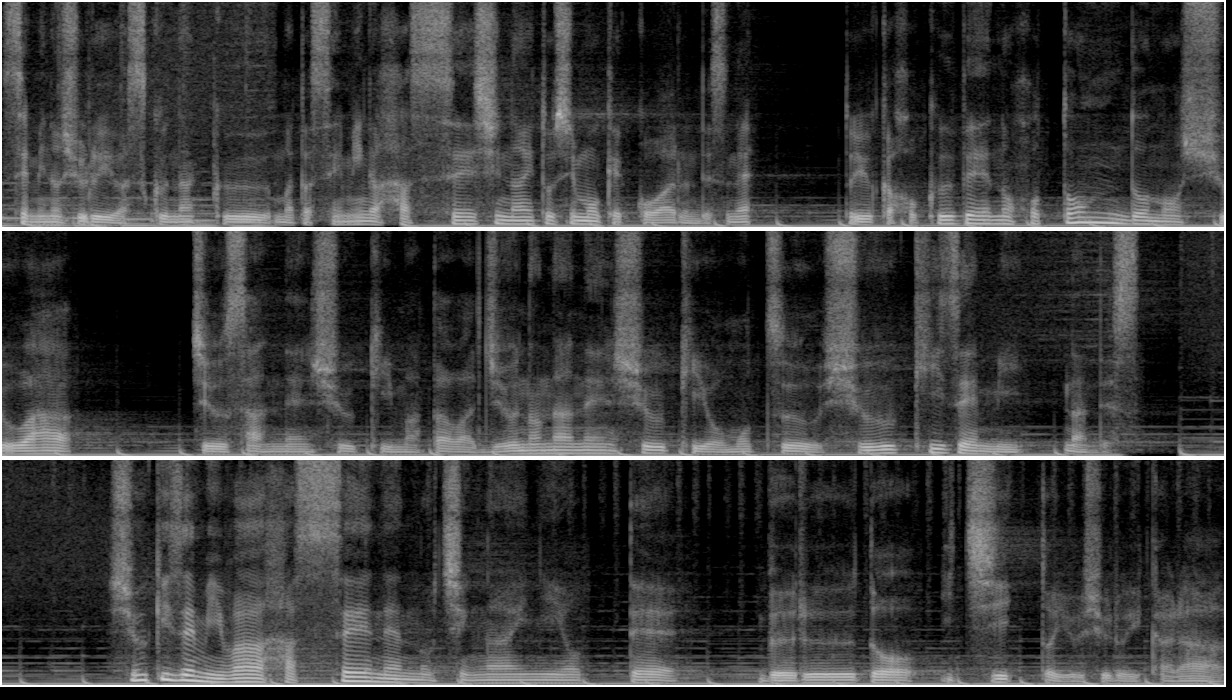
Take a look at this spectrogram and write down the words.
セミの種類は少なくまたセミが発生しない年も結構あるんですね。というか北米のほとんどの種は13年周期または17年周期を持つ周期ゼミなんです。周期ゼミは発生年の違いによってブルード1という種類から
